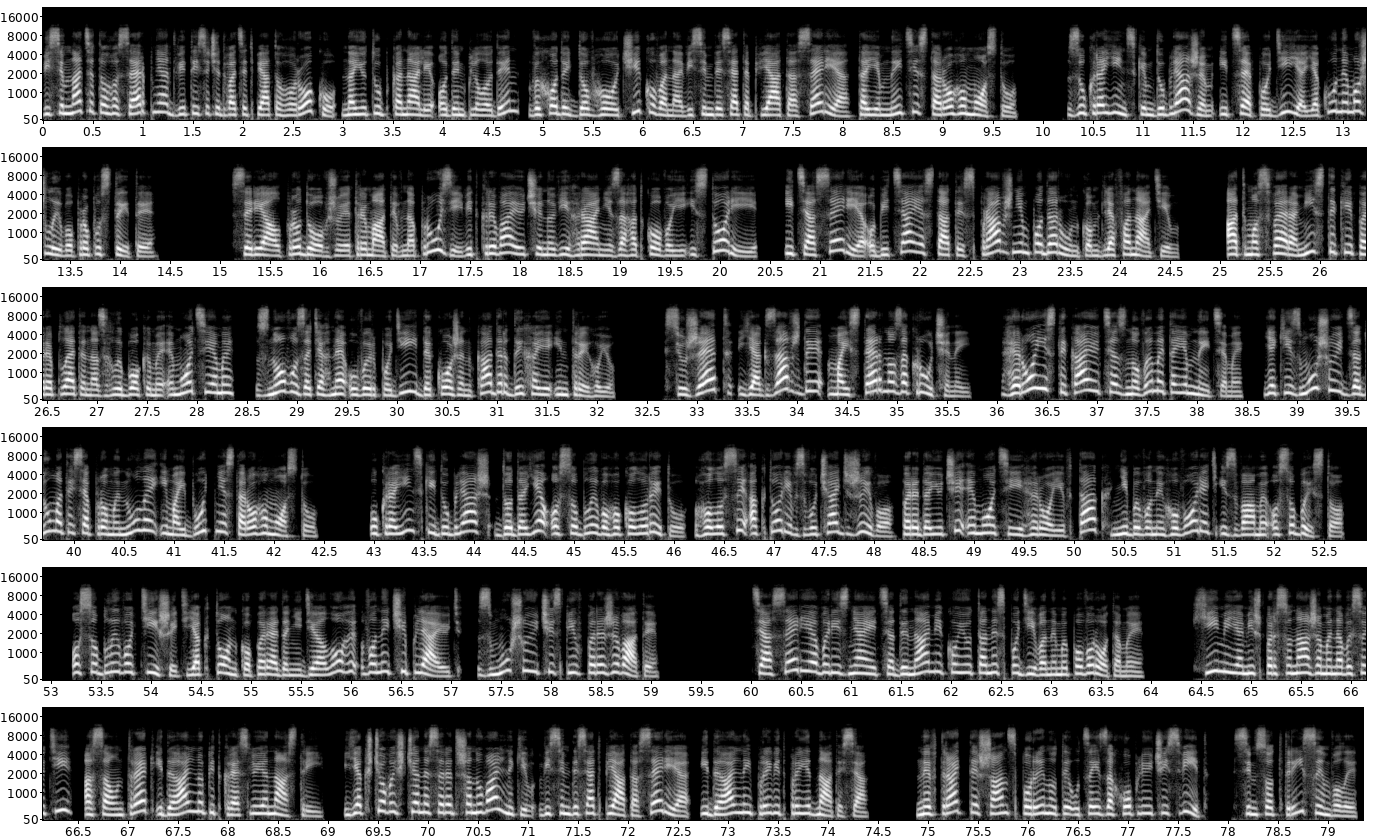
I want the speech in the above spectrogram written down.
18 серпня 2025 року на ютуб-каналі 1 плюс 1 виходить довгоочікувана 85-та серія Таємниці Старого мосту з українським дубляжем, і це подія, яку неможливо пропустити. Серіал продовжує тримати в напрузі, відкриваючи нові грані загадкової історії, і ця серія обіцяє стати справжнім подарунком для фанатів. Атмосфера містики, переплетена з глибокими емоціями, знову затягне у вир подій, де кожен кадр дихає інтригою. Сюжет, як завжди, майстерно закручений. Герої стикаються з новими таємницями, які змушують задуматися про минуле і майбутнє старого мосту. Український дубляж додає особливого колориту, голоси акторів звучать живо, передаючи емоції героїв так, ніби вони говорять із вами особисто. Особливо тішить, як тонко передані діалоги вони чіпляють, змушуючи співпереживати. Ця серія вирізняється динамікою та несподіваними поворотами. Хімія між персонажами на висоті, а саундтрек ідеально підкреслює настрій. Якщо ви ще не серед шанувальників, 85-та серія ідеальний привід приєднатися. Не втратьте шанс поринути у цей захоплюючий світ. 703 символи,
